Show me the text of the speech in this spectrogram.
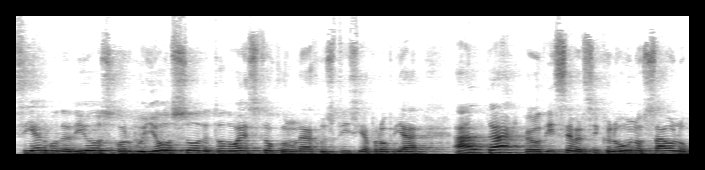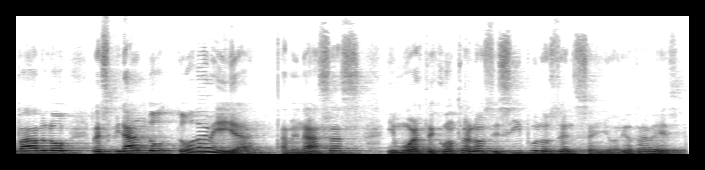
siervo de Dios, orgulloso de todo esto, con una justicia propia alta. Pero dice versículo 1, Saulo Pablo, respirando todavía amenazas y muerte contra los discípulos del Señor. Y otra vez,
